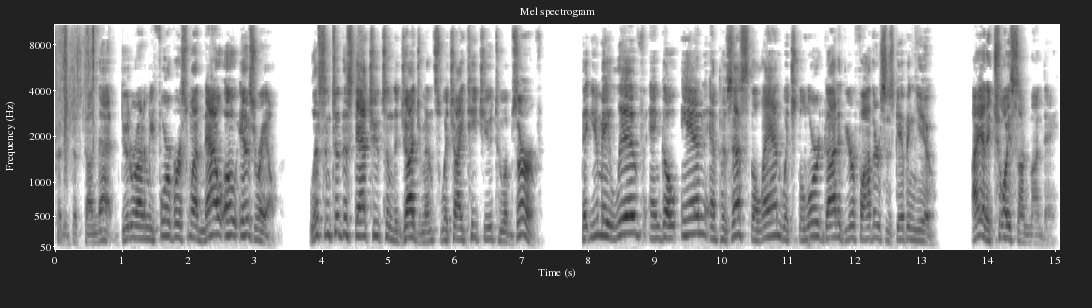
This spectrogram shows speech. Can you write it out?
could have just done that. Deuteronomy 4, verse 1. Now, O Israel, listen to the statutes and the judgments which I teach you to observe, that you may live and go in and possess the land which the Lord God of your fathers is giving you. I had a choice on Monday.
